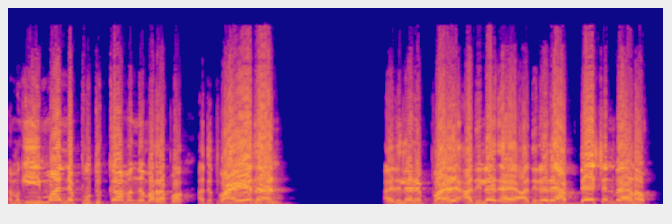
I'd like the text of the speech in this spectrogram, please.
നമുക്ക് ഈമാനെ പുതുക്കാമെന്ന് പറഞ്ഞപ്പോ അത് പഴയതാണ്. അതിലൊരു പഴ അതിലൊരു അതിലൊരു അപ്ഡേഷൻ വേണം.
